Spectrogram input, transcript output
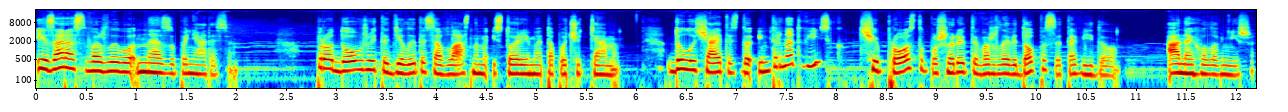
І зараз важливо не зупинятися. Продовжуйте ділитися власними історіями та почуттями. Долучайтесь до інтернет-військ чи просто поширюйте важливі дописи та відео. А найголовніше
